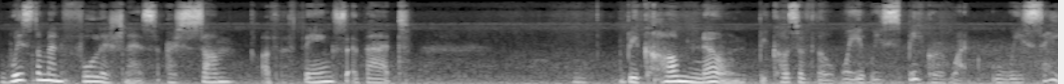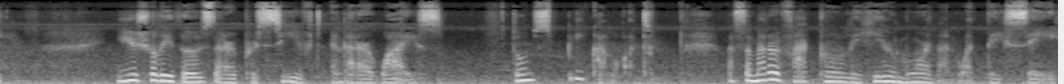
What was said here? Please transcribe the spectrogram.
Wisdom and foolishness are some of the things that become known because of the way we speak or what we say. Usually, those that are perceived and that are wise don't speak a lot as a matter of fact, probably hear more than what they say,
